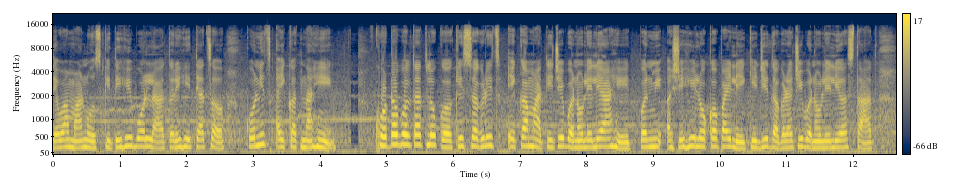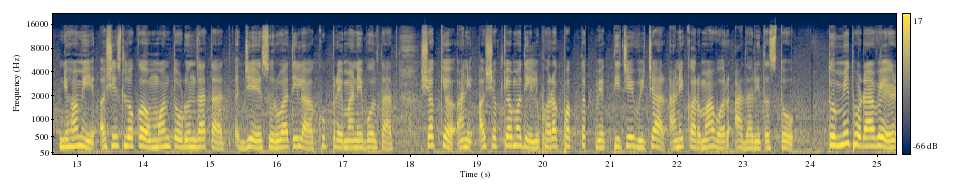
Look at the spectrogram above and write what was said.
तेव्हा माणूस कितीही बोलला तरीही त्याचं कोणीच ऐकत नाही. खोटं बोलतात लोक की सगळीच एका मातीचे बनवलेले आहेत. पण मी असेही लोक पाहिले की जी दगडाची बनवलेली असतात. नेहमी अशीच लोक मन तोडून जातात जे सुरुवातीला खूप प्रेमाने बोलतात. शक्य आणि अशक्यमधील फरक फक्त व्यक्तीचे विचार आणि कर्मावर आधारित असतो. तुम्ही थोडा वेळ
